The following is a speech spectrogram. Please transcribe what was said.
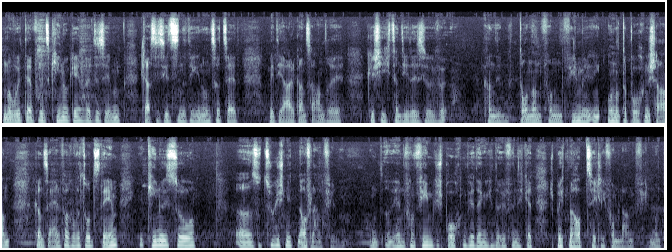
Und man wollte einfach ins Kino gehen, weil das eben, ist jetzt natürlich in unserer Zeit medial ganz andere Geschichte und jeder ist ja über, kann Tonnen von Filmen ununterbrochen schauen. Ganz einfach, aber trotzdem, Kino ist so, äh, so zugeschnitten auf Langfilm. Und wenn von Film gesprochen wird, eigentlich in der Öffentlichkeit, spricht man hauptsächlich vom Langfilm. Und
